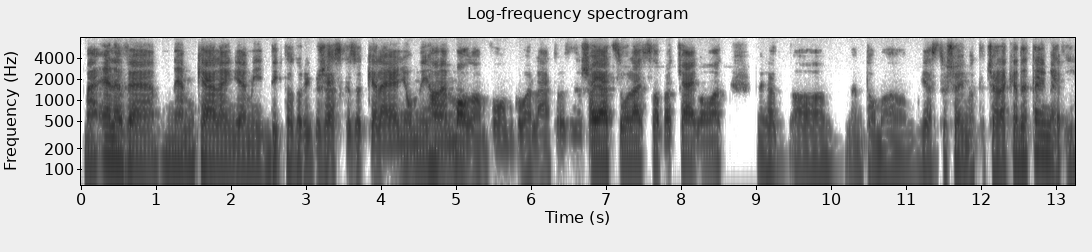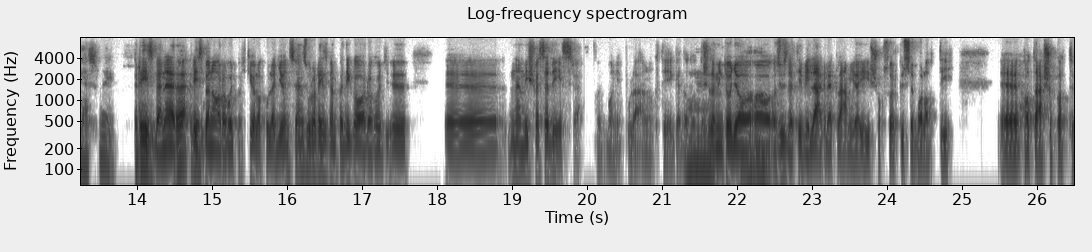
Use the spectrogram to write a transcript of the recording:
már eleve nem kell engem így diktatórikus eszközökkel elnyomni, hanem magam fogom korlátozni a saját szólásszabadságomat, meg a, a, nem tudom, a gesztusaimat, a cselekedeteimet, ilyesmi? Részben erre, részben arra, hogy, hogy kialakul egy öncenzúra, részben pedig arra, hogy nem is veszed észre, hogy manipulálnak téged adott esetben, mint hogy a, a, az üzleti világ reklámjai sokszor küszöb alatti hatásokat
